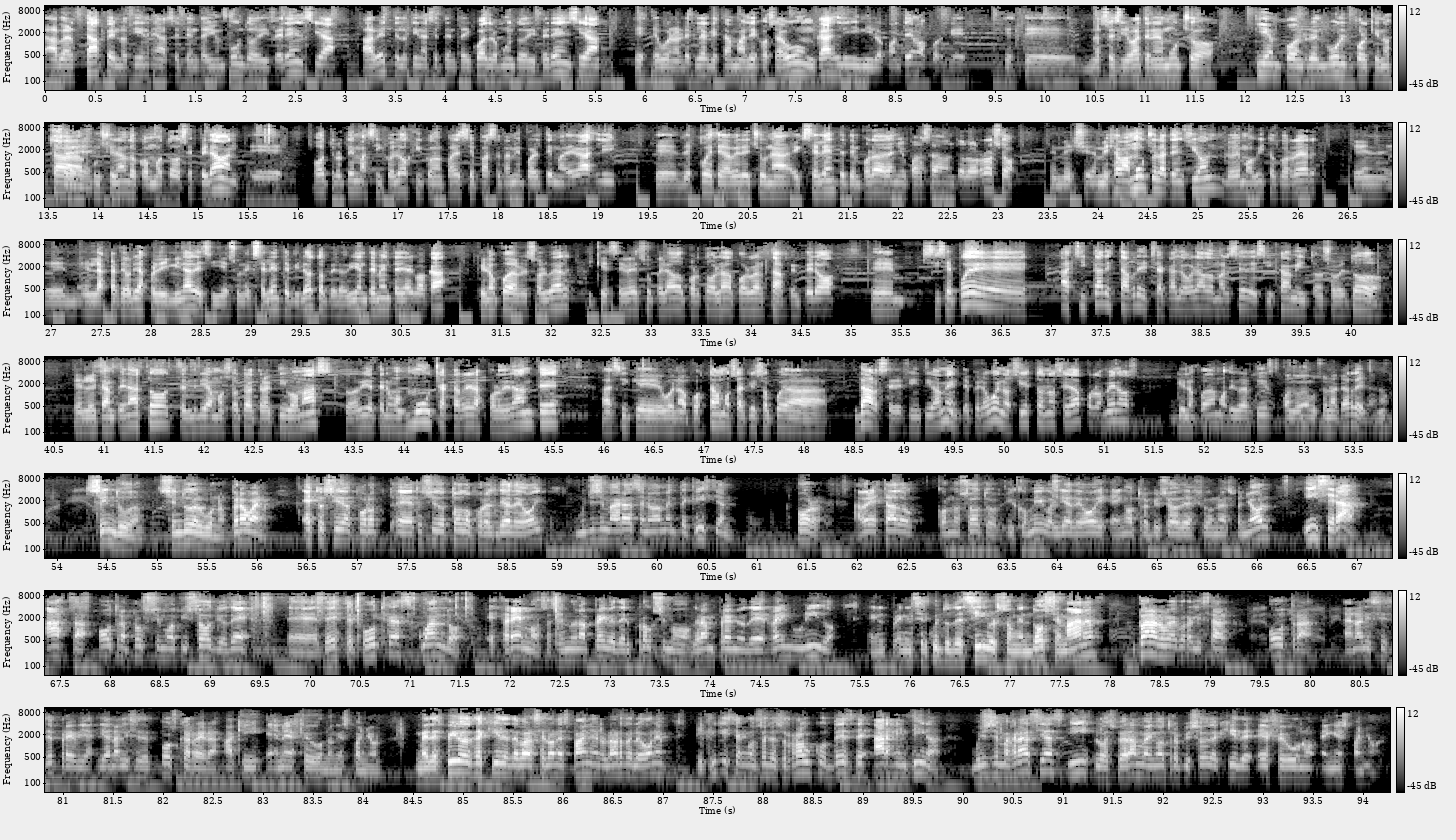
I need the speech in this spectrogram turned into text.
a Verstappen lo tiene a 71 puntos de diferencia. A Vettel lo tiene a 74 puntos de diferencia. Este, bueno, Leclerc está más lejos aún. Gasly ni lo contemos porque este, no sé si va a tener mucho tiempo en Red Bull porque no está funcionando como todos esperaban. Eh, otro tema psicológico, me parece, pasa también por el tema de Gasly. Eh, después de haber hecho una excelente temporada el año pasado en Toro Rosso, eh, me, llama mucho la atención. Lo hemos visto correr en, las categorías preliminares y es un excelente piloto, pero evidentemente hay algo acá que no puede resolver y que se ve superado por todos lados por Verstappen. Pero si se puede achicar esta brecha que ha logrado Mercedes y Hamilton, sobre todo en el campeonato tendríamos otro atractivo más. Todavía tenemos muchas carreras por delante, así que bueno, apostamos a que eso pueda darse definitivamente. Pero bueno, si esto no se da, por lo menos que nos podamos divertir cuando vemos una carrera, ¿no? Sin duda, sin duda alguna. Pero bueno, esto ha sido, eh, todo por el día de hoy. Muchísimas gracias nuevamente, Cristian, por haber estado con nosotros y conmigo el día de hoy en otro episodio de F1 Español. Y será hasta otro próximo episodio de, eh, de, este podcast, cuando estaremos haciendo una previa del próximo Gran Premio de Reino Unido en el, en el circuito de Silverstone en dos semanas, para luego realizar otra análisis de previa y análisis de post carrera aquí en F1 en español. Me despido desde aquí, desde Barcelona, España, Leonardo Leone y Cristian González Rouco desde Argentina. Muchísimas gracias y lo esperamos en otro episodio aquí de F1 en español.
